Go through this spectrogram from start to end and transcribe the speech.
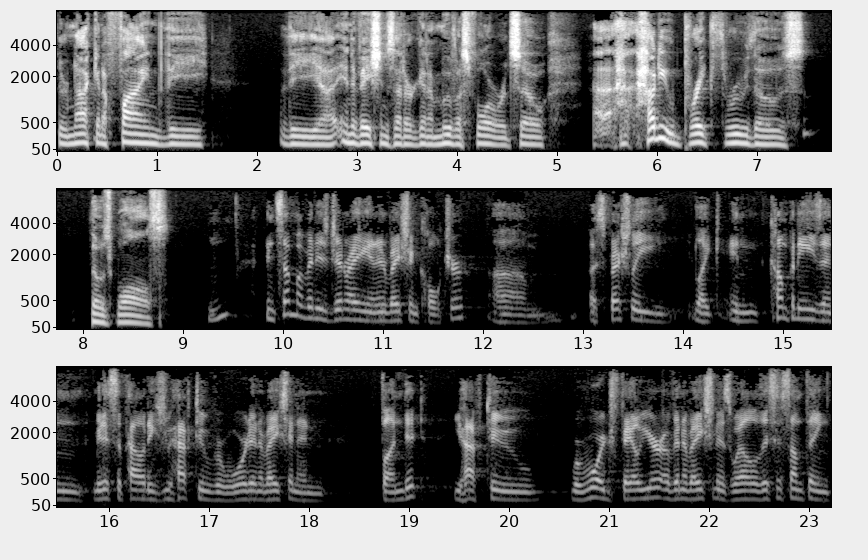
they're not going to find the the uh, innovations that are going to move us forward. So, uh, how do you break through those those walls? Mm-hmm. And some of it is generating an innovation culture, um, especially like in companies and municipalities. You have to reward innovation and fund it. You have to reward failure of innovation as well. This is something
